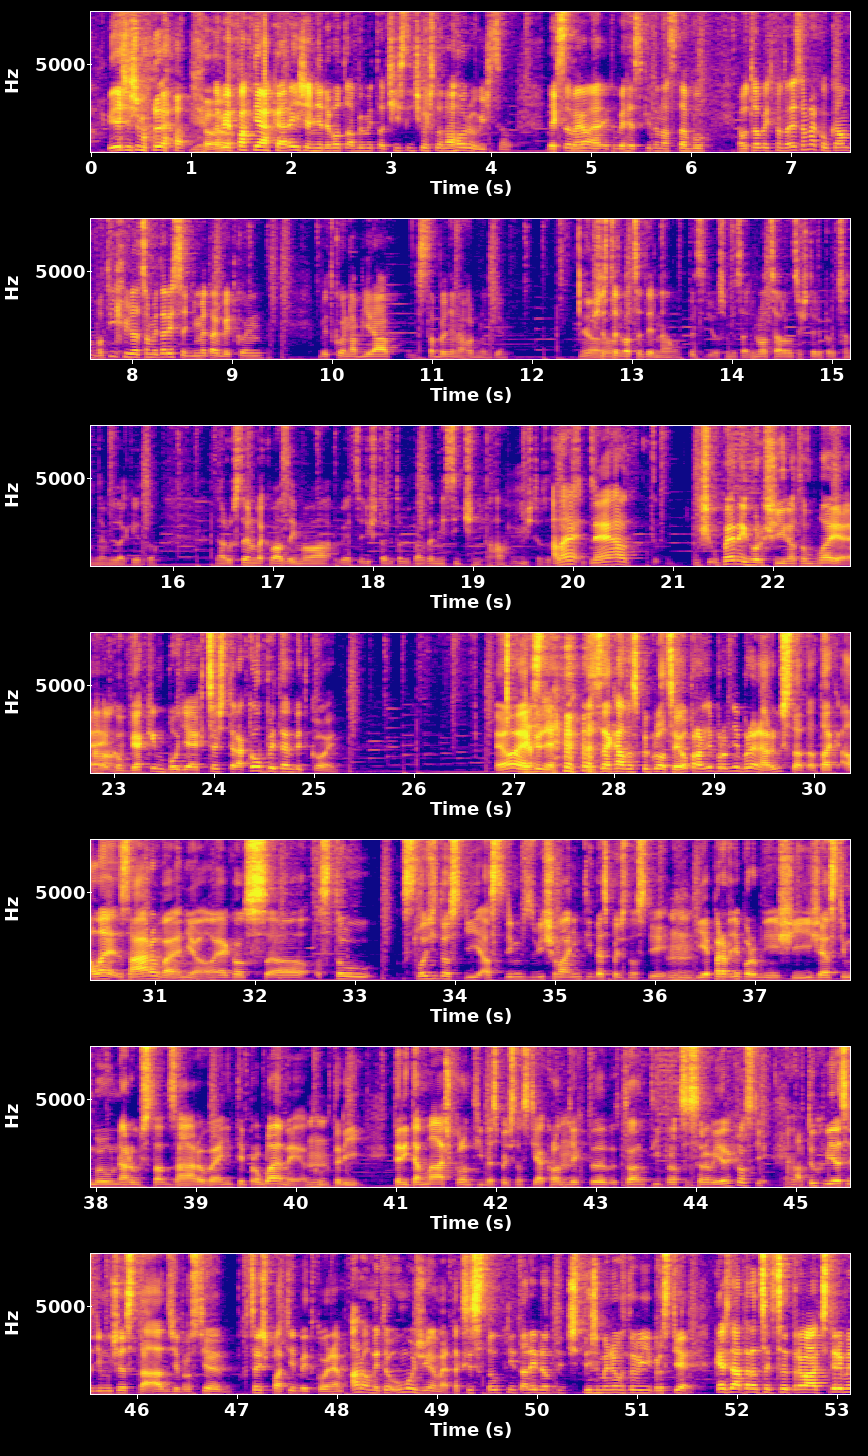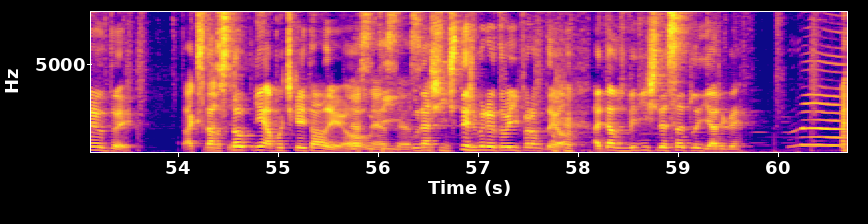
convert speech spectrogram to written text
Jo, tam je fakt nějaká rej, že mě jde o to, aby mi to čísličko šlo nahoru, víš co. Jak jsem mega, jakoby hezky to nastavu. A u toho Bitcoin, tady jsem nakoukám, od té chvíle, co my tady sedíme, tak Bitcoin, Bitcoin nabírá stabilně na hodnotě. Jo, 621 od 580, 0,24%, nevím, tak je to narůst. To je jenom taková zajímavá věc, i když tady to vypadá ten měsíční. Aha, vidíš to za Ale měsíc. ne, a t- už úplně nejhorší na tomhle je, Aha. jako v jakém bodě chceš teda koupit ten bitcoin. Jo, jako, Jasně. to je taková ta spekulace, jo, pravděpodobně bude narůstat a tak, ale zároveň, jo, jako s, eh, s tou složitostí a s tím zvyšováním té bezpečnosti Mhm. je pravděpodobnější, že s tím budou narůstat zároveň ty problémy, jako, Mhm. který, který tam máš kolem té bezpečnosti a kolem těch kolem té procesorové rychlosti. A v tu chvíli se ti může stát, že prostě chceš platit bitcoinem, ano, my to umožňujeme, tak si stoupni tady do ty čtyřminutový, prostě každá transakce trvá čtyři minuty. Tak si tam Jasně. stoupni a počkej tady, jo, Jasně, u, tý, jasně, u naší čtyřminutové fronty, jo. A tam vidíš 10 lidí a řekne, "Ne,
